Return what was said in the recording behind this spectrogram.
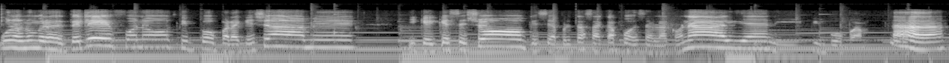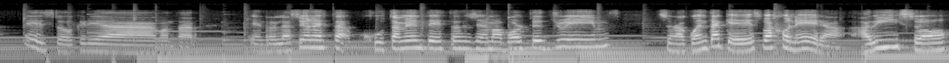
unos números de teléfono, tipo para que llame, y que qué sé yo, que si apretás acá podés hablar con alguien, y pim pum pam. Nada, eso quería contar. En relación a esta, justamente esta se llama Aborted Dreams, es una cuenta que es bajonera. Aviso,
